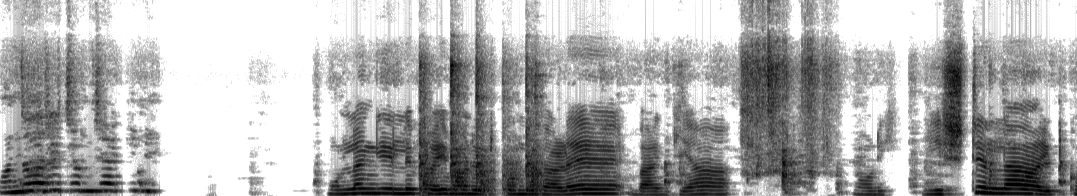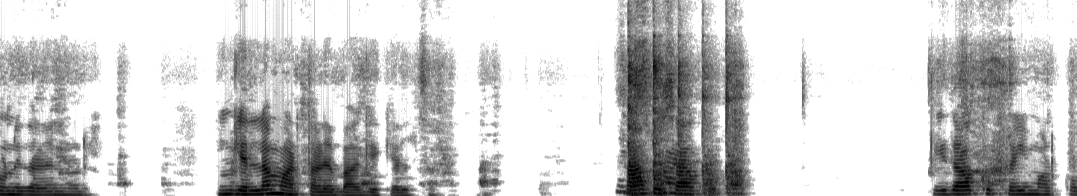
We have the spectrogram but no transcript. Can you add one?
ಒಂದೂವರೆ ಚಮಚ ಹಾಕಿನಿ. ಮುಲ್ಲಂಗಿ ಇಲ್ಲಿ ಫ್ರೈ ಮಾಡಿ ಇಟ್ಕೊಂಡಿದ್ದಾಳೆ ಭಾಗ್ಯ. ನೋಡಿ ಇಷ್ಟೆಲ್ಲ ಇಟ್ಕೊಂಡಿದ್ದಾಳೆ ನೋಡಿ. ಹಿಂಗೆಲ್ಲ ಮಾಡ್ತಾಳೆ ಭಾಗ್ಯ ಕೆಲಸ. ಸಾಕು ಸಾಕು. ಇದಾಕು ಫ್ರೈ ಮಾಡ್ಕೊ.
